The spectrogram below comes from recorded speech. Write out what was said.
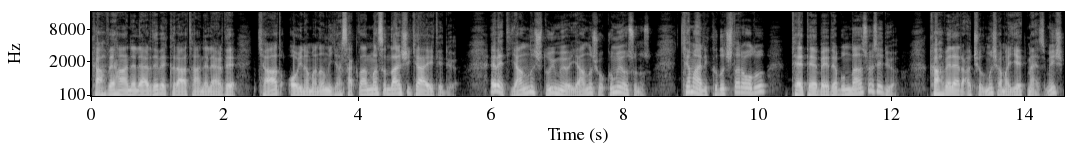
Kahvehanelerde ve kıraathanelerde kağıt oynamanın yasaklanmasından şikayet ediyor. Evet yanlış duymuyor, yanlış okumuyorsunuz. Kemal Kılıçdaroğlu TTB'de bundan söz ediyor. Kahveler açılmış ama yetmezmiş.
